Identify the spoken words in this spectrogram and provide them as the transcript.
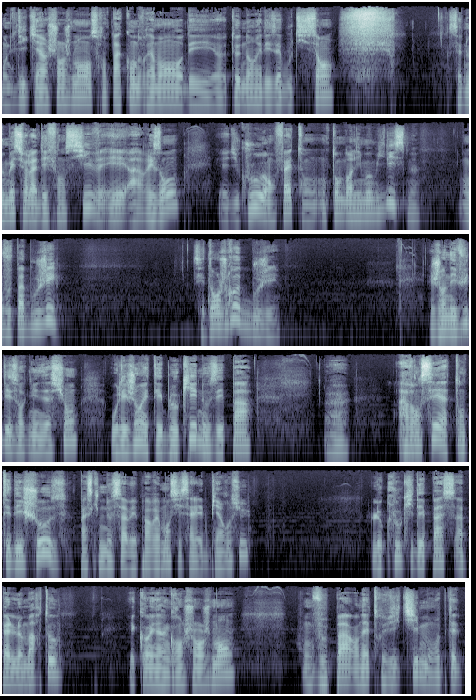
on dit qu'il y a un changement, on ne se rend pas compte vraiment des euh, tenants et des aboutissants. Ça nous met sur la défensive et à raison. Et du coup, en fait, on, tombe dans l'immobilisme. On ne veut pas bouger. C'est dangereux de bouger. J'en ai vu des organisations où les gens étaient bloqués, n'osaient pas euh, avancer à tenter des choses parce qu'ils ne savaient pas vraiment si ça allait être bien reçu. Le clou qui dépasse appelle le marteau. Et quand il y a un grand changement, on ne veut pas en être victime, on veut peut-être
